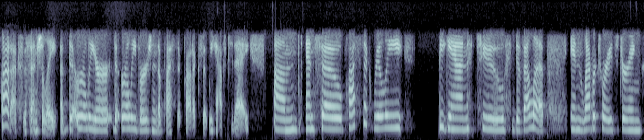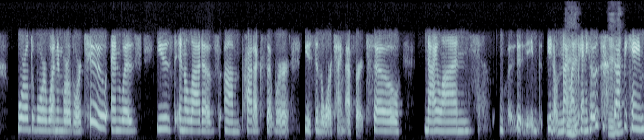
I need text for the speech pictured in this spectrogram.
products, essentially, uh, the earlier, the early version of plastic products that we have today. Um, and so plastic really began to develop in laboratories during World War One and World War Two, and was used in a lot of um, products that were used in the wartime effort. So nylons, you know, nylon mm-hmm. pantyhose mm-hmm. that became,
